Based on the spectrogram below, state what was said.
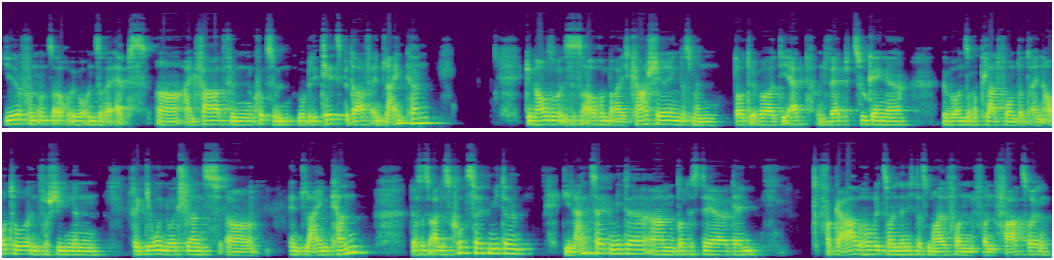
jeder von uns auch über unsere Apps äh, ein Fahrrad für einen kurzen Mobilitätsbedarf entleihen kann. Genauso ist es auch im Bereich Carsharing, dass man dort über die App und Webzugänge über unsere Plattform dort ein Auto in verschiedenen Regionen Deutschlands äh, entleihen kann. Das ist alles Kurzzeitmiete. Die Langzeitmiete, ähm, dort ist der, der Vergabehorizont, nenne ich das mal, von, von Fahrzeugen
